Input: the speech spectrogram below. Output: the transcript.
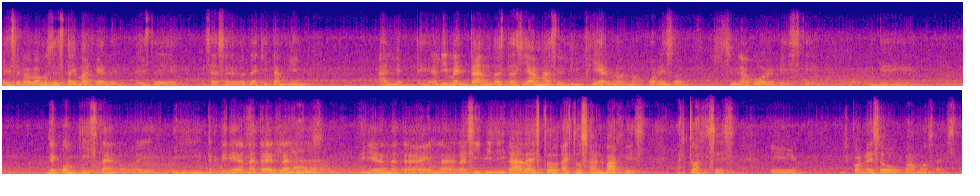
Este, vemos esta imagen este sacerdote aquí también eh, alimentando estas llamas del infierno, ¿no? Por eso su labor este, de, conquista, ¿no? Eh, y vinieran a traer la luz, vinieran a traer la, civilidad a, esto, a estos salvajes. Entonces, eh, con eso vamos a, este,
